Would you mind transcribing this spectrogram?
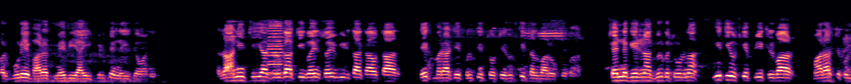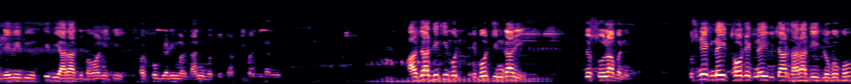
और बूढ़े भारत में भी आई फिर से नई जवानी रानी थी या दुर्गा थी वह स्वयं वीरता का अवतार एक मराठे पुलकित होते उसकी तलवारों के बाद सैन्य गिरना दुर्ग तोड़ना ये थी उसके प्रिय खिलवाड़ महाराष्ट्र कुल देवी भी उसकी भी आराध्य भवानी थी और खूब लड़ी मर्दानी वो तो झांसी बनी रानी आजादी की वो वो चिंगारी जो सोलह बनी उसने एक नई थॉट एक नई विचारधारा दी लोगों को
